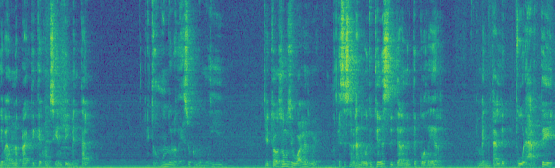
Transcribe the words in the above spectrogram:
llevar una práctica consciente y mental. Y todo el mundo lo ve eso como muy... Y todos somos iguales, güey. ¿De qué estás hablando, güey? Tú tienes literalmente poder mental de curarte,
